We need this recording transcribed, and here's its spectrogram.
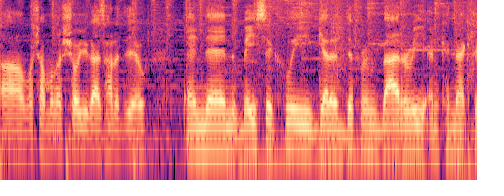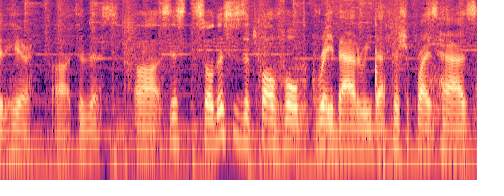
uh, which I'm going to show you guys how to do, and then basically get a different battery and connect it here uh, to this. Uh, so this is the 12 volt gray battery that Fisher Price has,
